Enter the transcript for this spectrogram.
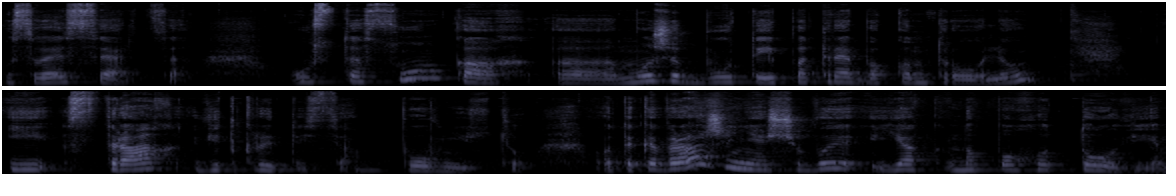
у своє серце. У стосунках е, може бути і потреба контролю, і страх відкритися повністю. От таке враження, що ви як на поготові.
